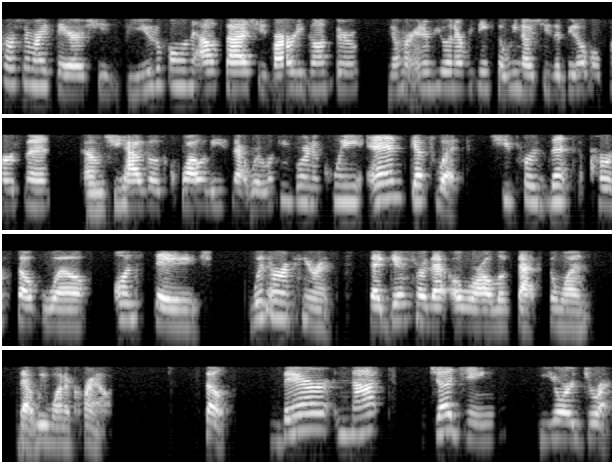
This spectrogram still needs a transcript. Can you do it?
person right there, she's beautiful on the outside. She's already gone through, you know, her interview and everything, so we know she's a beautiful person. Um, she has those qualities that we're looking for in a queen. And guess what? She presents herself well on stage with her appearance that gives her that overall look. That's the one that we want to crown. So they're not judging your dress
